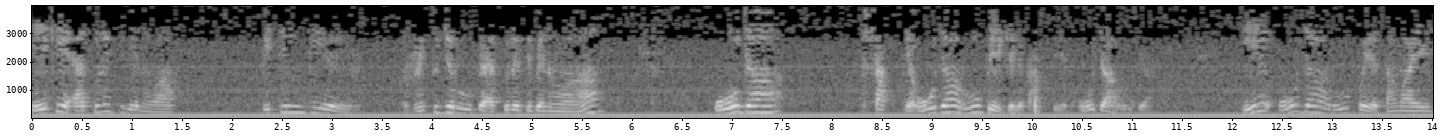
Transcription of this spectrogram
ඒකේ ඇතුලේ තිබෙනවා පිටින් ගිය ඍතුජ රූප ඇතුලේ තිබෙනවා ඕජා ශක්තිය ඕජා රූපය කියලා එකක් තියෙනවා ඕජා රූපය. ඒ ඕජා රූපය තමයි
